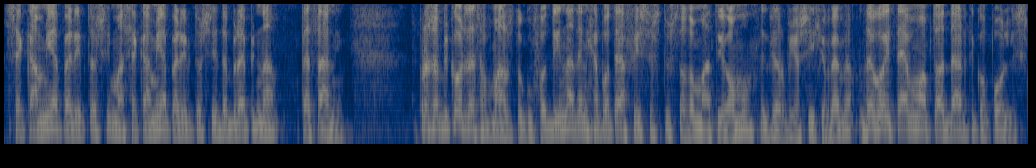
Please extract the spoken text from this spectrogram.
σε καμία περίπτωση, μα σε καμία περίπτωση δεν πρέπει να πεθάνει. Προσωπικώς δεν θαυμάζω τον Κουφοντίνα, δεν είχα ποτέ αφήσει του στο δωμάτιό μου, δεν ξέρω ποιος είχε βέβαια. Δεν γοητεύομαι από το Αντάρτικο Πόλης.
